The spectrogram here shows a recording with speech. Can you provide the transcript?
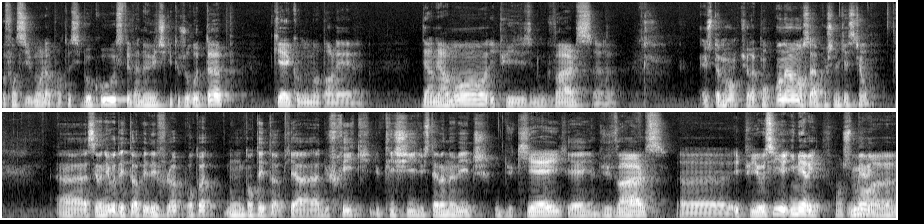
offensivement, il apporte aussi beaucoup. Stevanovic qui est toujours au top, qui est, comme on en parlait euh, dernièrement, et puis donc Valls. Et justement, tu réponds en avance à la prochaine question. Euh, c'est au niveau des tops et des flops. Pour toi, donc, dans tes tops, il y a du Frick, du Clichy, du Stevanovic, du Kiei, du Valls, euh, et puis aussi Imeri. Franchement, Imeri. euh,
